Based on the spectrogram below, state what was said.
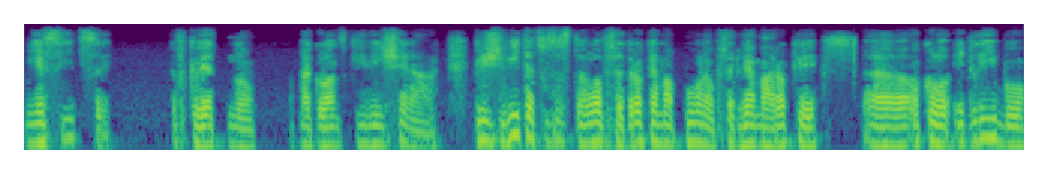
měsíci v květnu na Golanských výšinách, když víte, co se stalo před rokem a půl nebo před dvěma roky e, okolo Idlíbu,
